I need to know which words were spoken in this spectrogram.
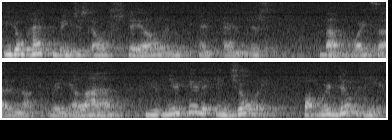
You don't have to be just all stale and, and, and just by the wayside and not really alive. You, you're here to enjoy what we're doing here.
